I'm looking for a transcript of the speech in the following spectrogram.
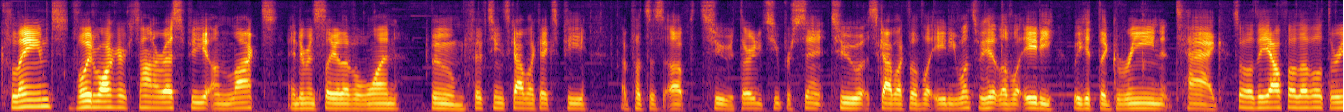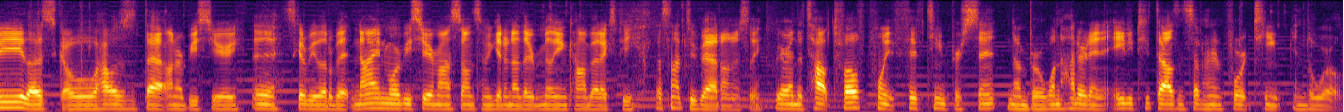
Claimed. Voidwalker Katana recipe unlocked. Enderman Slayer level 1. Boom. 15 Skyblock XP. That puts us up to 32% to Skyblock level 80. Once we hit level 80, we get the green tag. So the Alpha level 3, let's go. How's that on our Bestiary? Eh, it's going to be a little bit. Nine more Bestiary milestones and we get another million combat XP. That's not too bad, honestly. We are in the top 12.15%, number 182,714 in the world.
